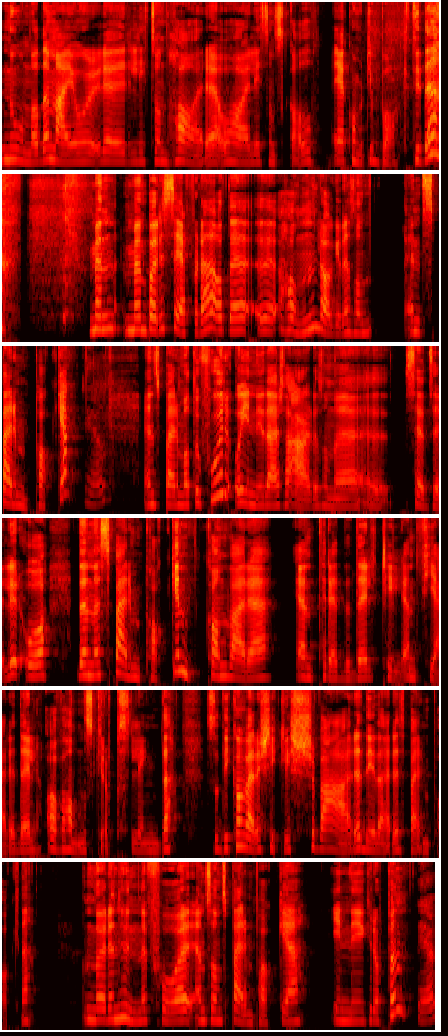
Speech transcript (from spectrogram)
noen av dem er jo eh, litt sånn harde og har litt sånn skall. Jeg kommer tilbake til det. Men, men bare se for deg at det, eh, hannen lager en sånn en spermpakke. Ja. En spermatofor, og inni der så er det sånne eh, sædceller. Og denne spermpakken kan være en tredjedel til en fjerdedel av hannens kroppslengde. Så de kan være skikkelig svære, de der spermpakkene. Når en hunde får en sånn spermpakke inn i kroppen Ja.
